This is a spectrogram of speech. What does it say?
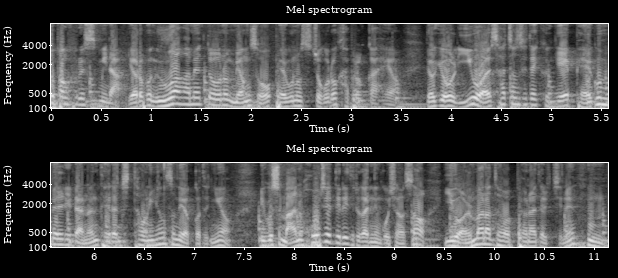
독도방 프로였습니다. 여러분 의왕하면 떠오르는 명소 백운호수 쪽으로 가볼까 해요. 여기 올 2월 4천세대 크기의 백운밸리라는 대단지 타운이 형성되었거든요. 이곳은 많은 호재들이 들어가 있는 곳이어서 이후 얼마나 더 변화될지는 흠.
